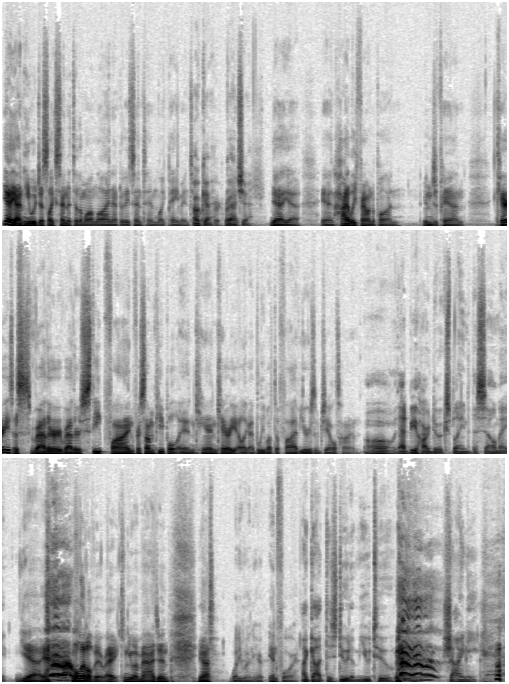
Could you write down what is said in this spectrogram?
yeah, yeah, and he would just like send it to them online after they sent him like payment. Or Okay, whatever, right? gotcha. Yeah, yeah, and highly frowned upon in Japan. Carries a rather rather steep fine for some people, and can carry like I believe up to five years of jail time. Oh, that'd be hard to explain to the cellmate. Yeah, yeah, a little bit, right? Can you imagine? You ask, what are you in here in for? I got this dude a Mewtwo. Shiny.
